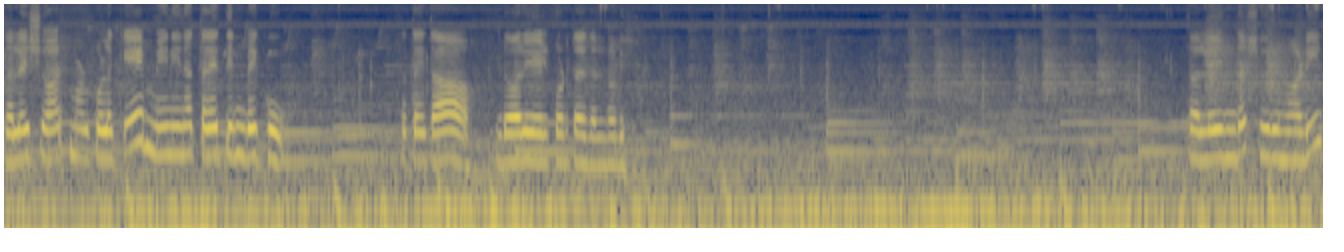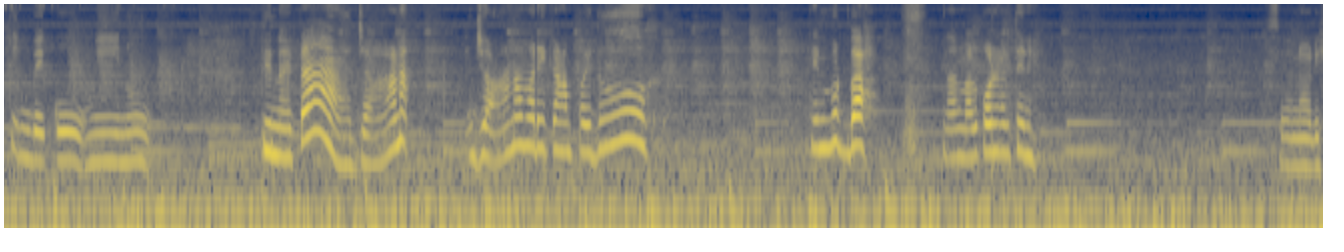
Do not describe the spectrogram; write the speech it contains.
ತಲೆ ಶಾರ್ಪ್ ಮಾಡ್ಕೊಳ್ಳೋಕ್ಕೆ ಮೀನಿನ ತಲೆ ತಿನ್ನಬೇಕು ಗೊತ್ತಾಯ್ತಾ? ಡಾಲಿ ಹೇಳ್ಕೊಡ್ತಾ ಇದ್ದಾಳೆ ನೋಡಿ. ತಲೆಯಿಂದ ಶುರು ಮಾಡಿ ತಿನ್ನಬೇಕು ಮೀನು. ತಿನ್ನಾಯ್ತಾ ಜಾಣ. ಜಾಣ ಮರಿ ಕಣಪ್ಪ ಇದು. ತಿನ್ಬಿಟ್ಟು ಬಾ. ನಾನು ಮಲ್ಕೊಂಡಿರ್ತೀನಿ ಸರಿ ನೋಡಿ,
